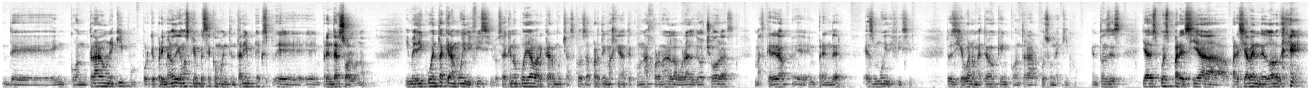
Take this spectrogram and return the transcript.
de, encontrar un equipo, porque primero digamos que empecé como a intentar eh, emprender solo, ¿no? Y me di cuenta que era muy difícil, o sea, que no podía abarcar muchas cosas. Aparte, imagínate, con una jornada laboral de 8 horas, más querer eh, emprender, es muy difícil. Entonces dije, bueno, me tengo que encontrar pues un equipo. Entonces ya después parecía, parecía vendedor de,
